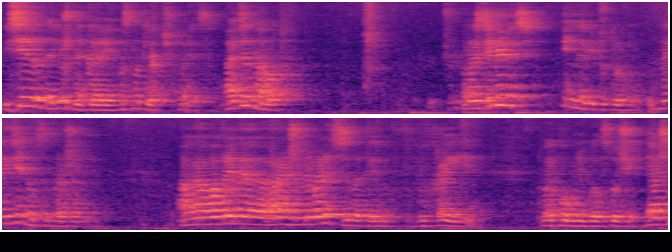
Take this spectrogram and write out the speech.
И Северная и Южная Корея, посмотрите, что творится. Один народ. Разделились и ненавидят друг друга. На идейном соображении. А во время оранжевой революции в этой в Украине я помню, был случай, даже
